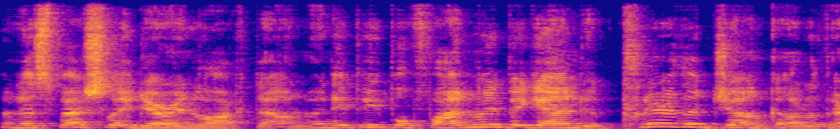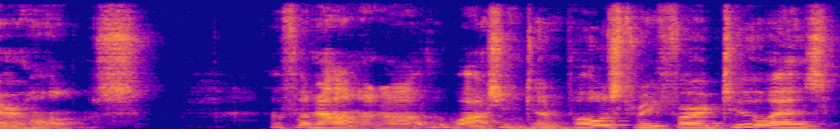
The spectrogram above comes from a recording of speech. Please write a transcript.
and especially during lockdown, many people finally began to clear the junk out of their homes, a phenomenon the Washington Post referred to as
